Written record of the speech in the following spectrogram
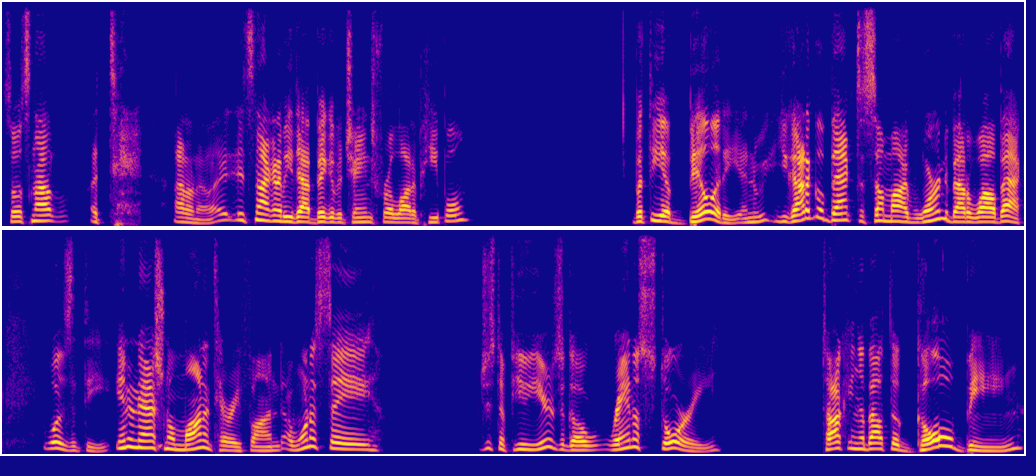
So it's not a, t- I don't know, it's not going to be that big of a change for a lot of people. But the ability, and you got to go back to something I warned about a while back. What was it? The International Monetary Fund. I want to say just a few years ago ran a story talking about the goal being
